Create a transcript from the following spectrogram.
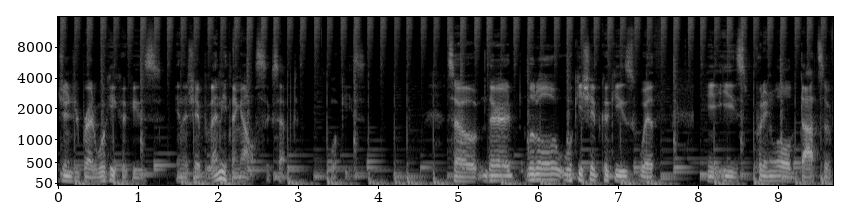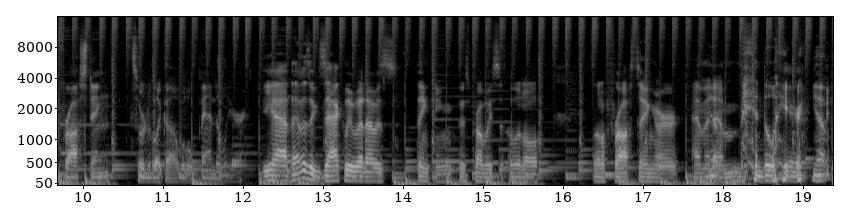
gingerbread Wookiee cookies in the shape of anything else except Wookiees. So they're little Wookiee shaped cookies with he, he's putting little dots of frosting, sort of like a little bandolier. Yeah, that was exactly what I was thinking. There's probably a little, little frosting or M&M bandolier. Yep,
